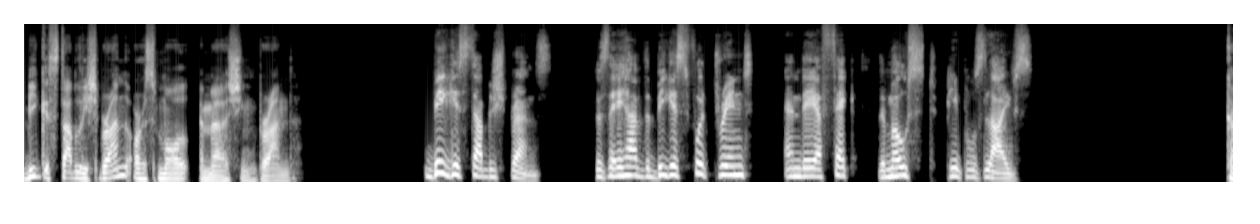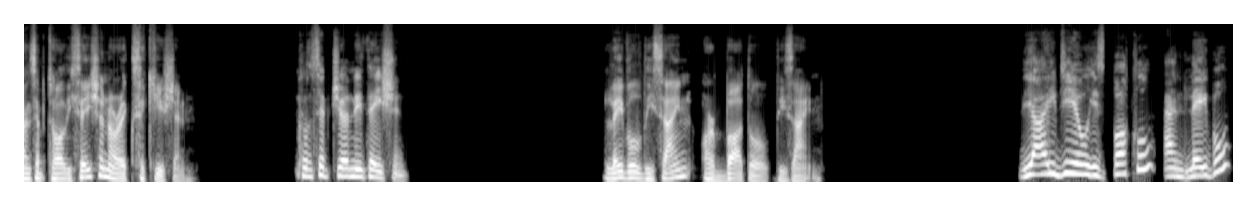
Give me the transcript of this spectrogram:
Big established brand or small emerging brand? Big established brands because they have the biggest footprint and they affect the most people's lives. Conceptualization or execution? Conceptualization. Label design or bottle design? The ideal is bottle and label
